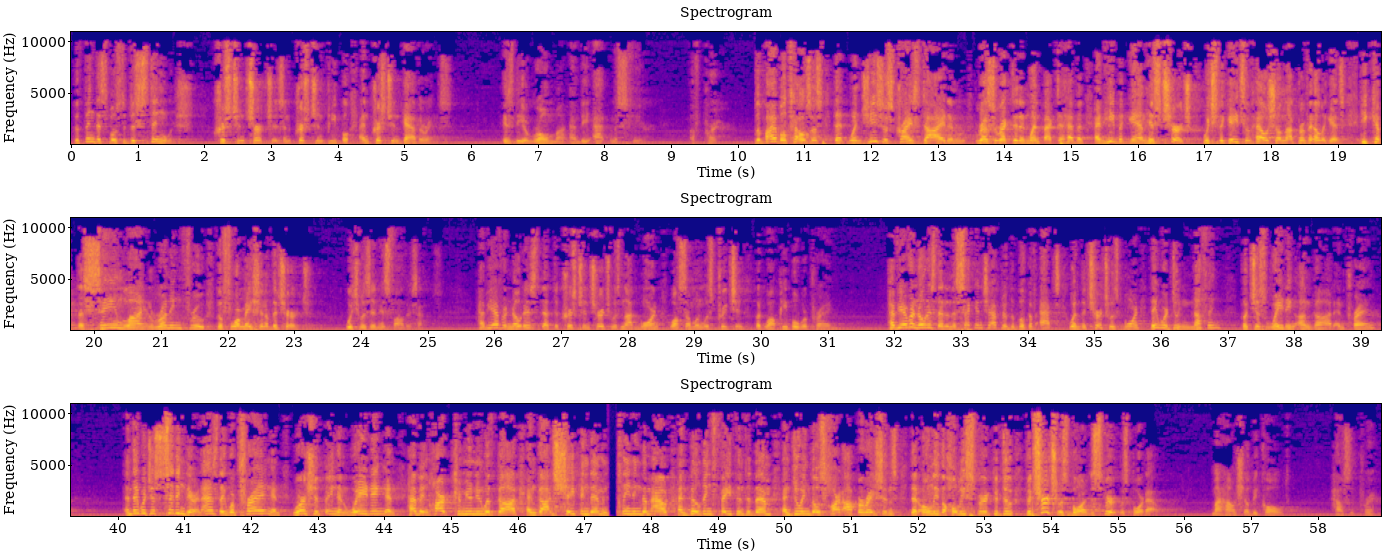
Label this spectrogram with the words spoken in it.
The thing that's supposed to distinguish Christian churches and Christian people and Christian gatherings is the aroma and the atmosphere of prayer. The Bible tells us that when Jesus Christ died and resurrected and went back to heaven, and he began his church, which the gates of hell shall not prevail against, he kept the same line running through the formation of the church, which was in his Father's house. Have you ever noticed that the Christian church was not born while someone was preaching, but while people were praying? Have you ever noticed that in the second chapter of the book of Acts, when the church was born, they were doing nothing but just waiting on God and praying? And they were just sitting there, and as they were praying and worshiping and waiting and having heart communion with God, and God shaping them and cleaning them out and building faith into them and doing those heart operations that only the Holy Spirit could do, the church was born, the Spirit was poured out. My house shall be called house of prayer.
